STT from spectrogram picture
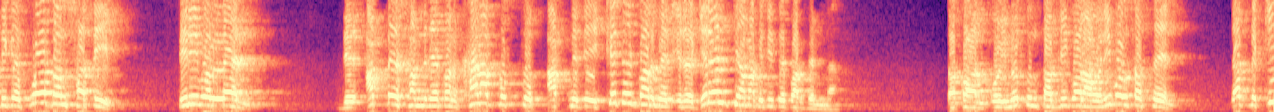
দিকে পুরাতন সাথী, তিনি বললেন যে, আপনার সামনে যখন খানা প্রস্তুত, আপনি যে খেতে পারবেন এটা গ্যারেন্টি আমাকে দিতে পারবেন না। তখন ওই নতুন তাবলিগওয়ালা উনি বলতেছেন আপনি কি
